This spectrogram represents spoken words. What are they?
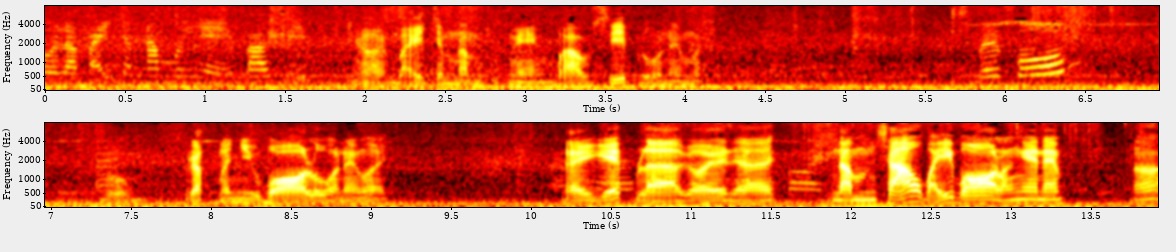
người là 750 ngàn bao ship. Rồi 750 ngàn bao ship luôn anh em ơi. B4 bốn rất là nhiều bo luôn anh em ơi. Đây ghép là coi năm sáu bảy bo lận nghe anh em. Đó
